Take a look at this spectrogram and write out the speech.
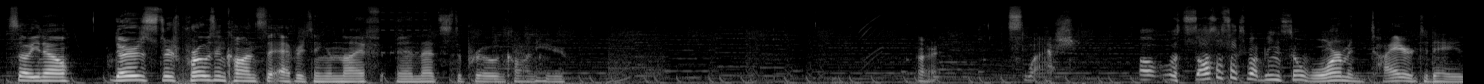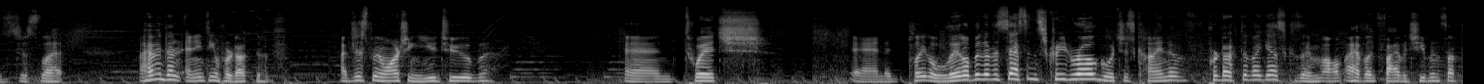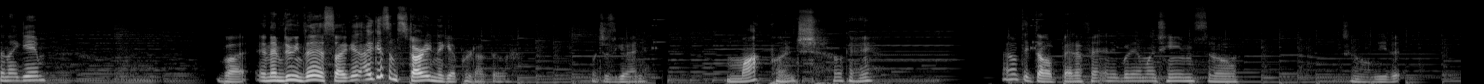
so you know, there's there's pros and cons to everything in life, and that's the pro and con here. Alright. Slash. Oh, what also sucks about being so warm and tired today is just that I haven't done anything productive. I've just been watching YouTube and Twitch, and I played a little bit of Assassin's Creed Rogue, which is kind of productive, I guess, because I'm I have like five achievements left in that game. But and I'm doing this, so I guess, I guess I'm starting to get productive, which is good. Mach Punch, okay. I don't think that'll benefit anybody on my team, so I'm just gonna leave it.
